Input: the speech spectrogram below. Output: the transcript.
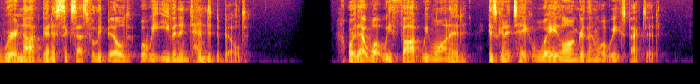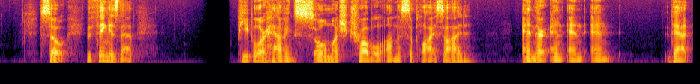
we're not going to successfully build what we even intended to build, or that what we thought we wanted is going to take way longer than what we expected. So the thing is that people are having so much trouble on the supply side and they and and and that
